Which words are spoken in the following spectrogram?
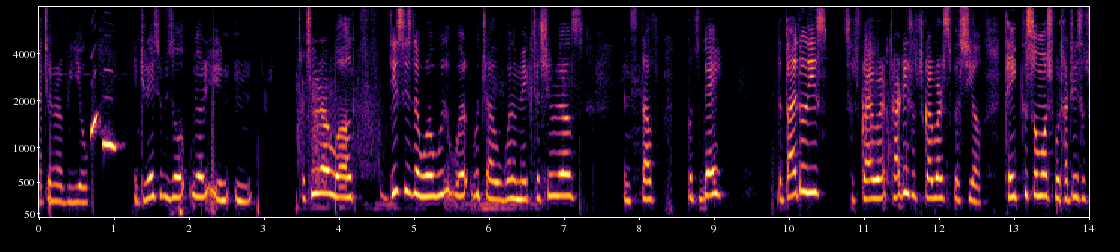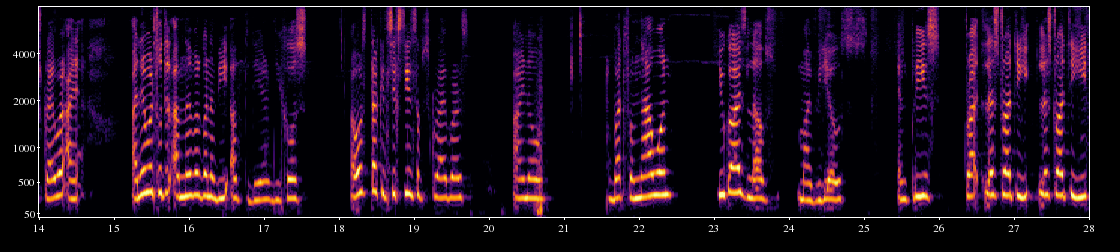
back to another video. In today's episode, we are in um, tutorial world. This is the world which I'm gonna make tutorials and stuff. But today, the title is subscriber 30 subscriber special. Thank you so much for 30 subscriber. I I never thought that I'm never gonna be up to there because I was stuck in 16 subscribers. I know, but from now on, you guys love my videos and please try. Let's try to let's try to hit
